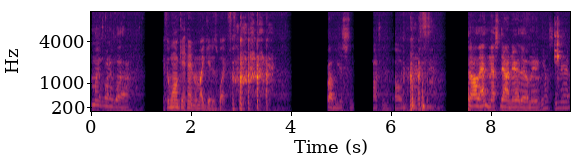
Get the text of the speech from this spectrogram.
I might want to uh, If it won't get him, it might get his wife. probably just sleep couch with the dog. All that mess down there, though, man. Y'all see that?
